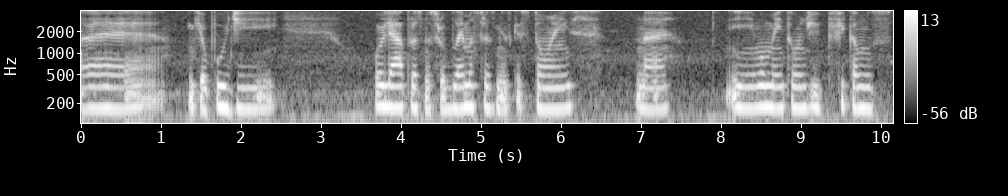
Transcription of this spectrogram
é, em que eu pude olhar para os meus problemas, para as minhas questões, né? E um momento onde ficamos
